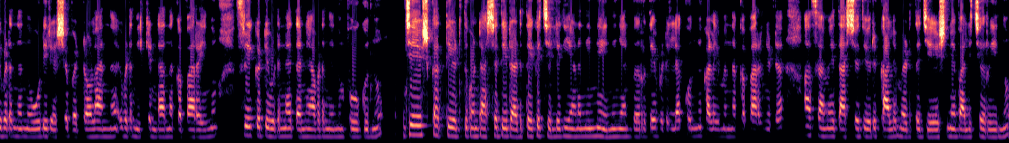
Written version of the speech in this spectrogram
ഇവിടെ നിന്ന് ഓടി രക്ഷപ്പെട്ടോളാം എന്ന് ഇവിടെ നിൽക്കണ്ട എന്നൊക്കെ പറയുന്നു. ശ്രീകുട്ടി ഉടനെ തന്നെ അവിടെ നിന്നും പോകുന്നു. ജയേഷ് കത്തി എടുത്തുകൊണ്ട് അശ്വതിയുടെ അടുത്തേക്ക് ചെല്ലുകയാണ്. നിന്നെ ഇന്ന് ഞാൻ വെറുതെ വിടില്ല കൊന്നു കളയുമെന്നൊക്കെ പറഞ്ഞിട്ട് ആ സമയത്ത് അശ്വതി ഒരു കലം എടുത്ത് ജയേഷിനെ വലിച്ചെറിയുന്നു.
